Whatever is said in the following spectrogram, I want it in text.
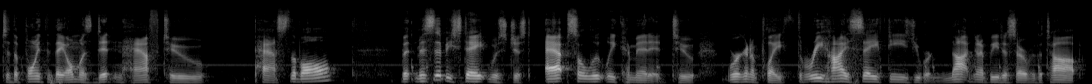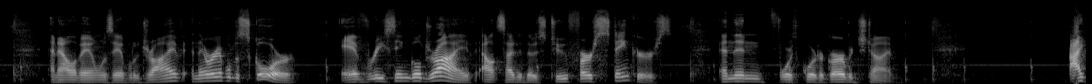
to the point that they almost didn't have to pass the ball. But Mississippi State was just absolutely committed to we're going to play three high safeties. You were not going to beat us over the top. And Alabama was able to drive, and they were able to score every single drive outside of those two first stinkers and then fourth quarter garbage time. I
